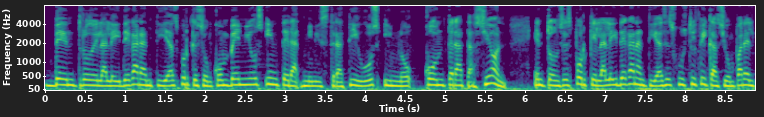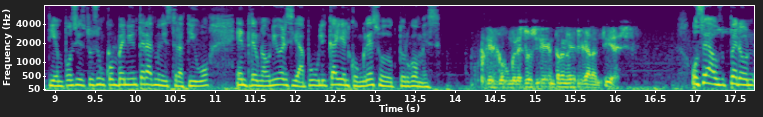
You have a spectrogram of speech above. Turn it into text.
dentro de la ley de garantías porque son convenios interadministrativos y no contratación. Entonces, ¿por qué la ley de garantías es justificación para el tiempo si esto es un convenio interadministrativo entre una universidad pública y el Congreso, doctor Gómez? Porque el Congreso sí entra en ley de garantías. O sea, pero... Al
